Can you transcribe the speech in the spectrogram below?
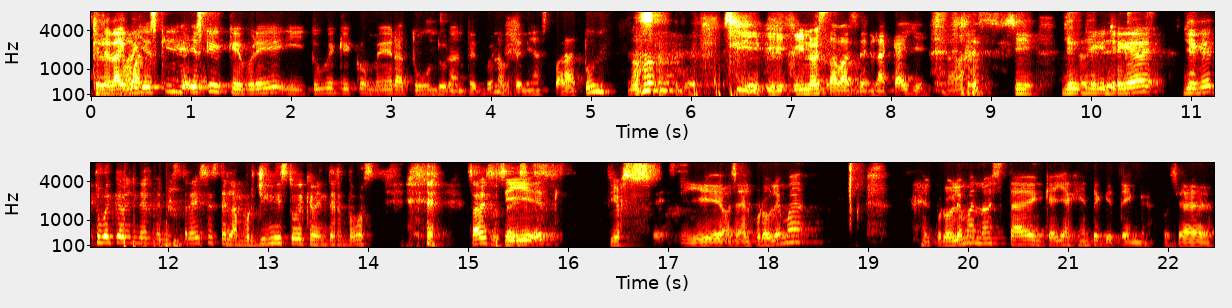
que, le da igual. es que, es que quebré y tuve que comer atún durante, bueno, tenías para atún, ¿no? Sí, y, y, no estabas en la calle, ¿no? Sí, llegué, llegué, llegué, tuve que vender de mis tres este, Lamborghinis, tuve que vender dos, ¿sabes? O sea, sí, es, Dios. Sí, o sea, el problema, el problema no está en que haya gente que tenga, o sea,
